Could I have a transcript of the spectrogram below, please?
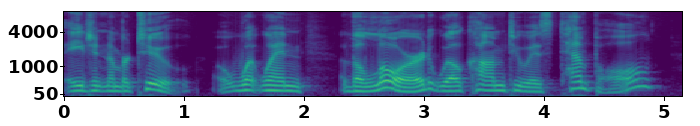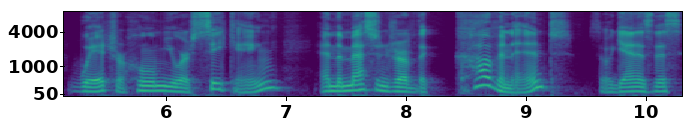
agent number two? When the Lord will come to his temple, which or whom you are seeking, and the messenger of the covenant. So, again, is this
